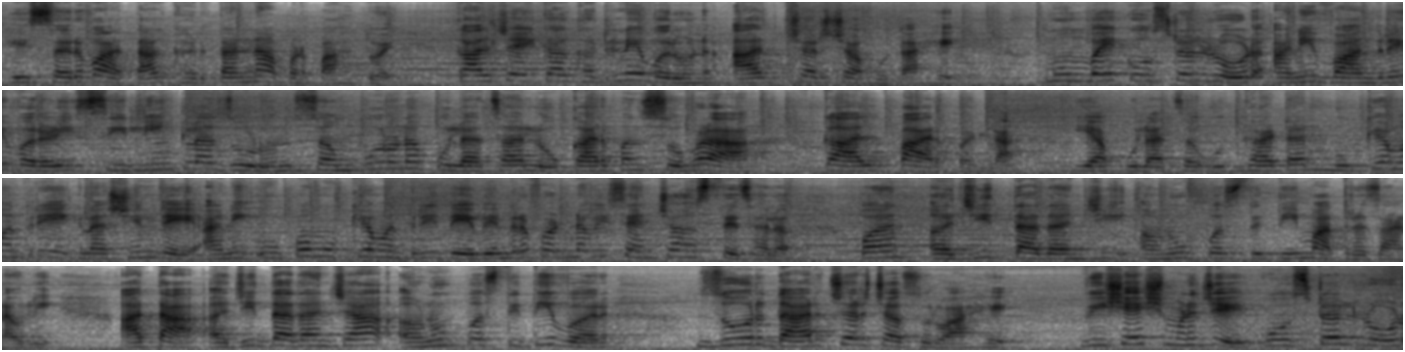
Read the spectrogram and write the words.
हे सर्व आता घडताना आपण पाहतोय. कालच्या एका घटनेवरून आज चर्चा होत आहे. मुंबई कोस्टल रोड आणि वांद्रे वरळी सी लिंकला जोडून संपूर्ण पुलाचा लोकार्पण सोहळा काल पार पडला. या पुलाचं उद्घाटन मुख्यमंत्री एकनाथ शिंदे आणि उपमुख्यमंत्री देवेंद्र फडणवीस यांच्या हस्ते झालं. पण अजितदादांची अनुपस्थिती मात्र जाणवली. आता अजितदादांच्या अनुपस्थितीवर जोरदार चर्चा सुरू आहे. विशेष म्हणजे कोस्टल रोड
